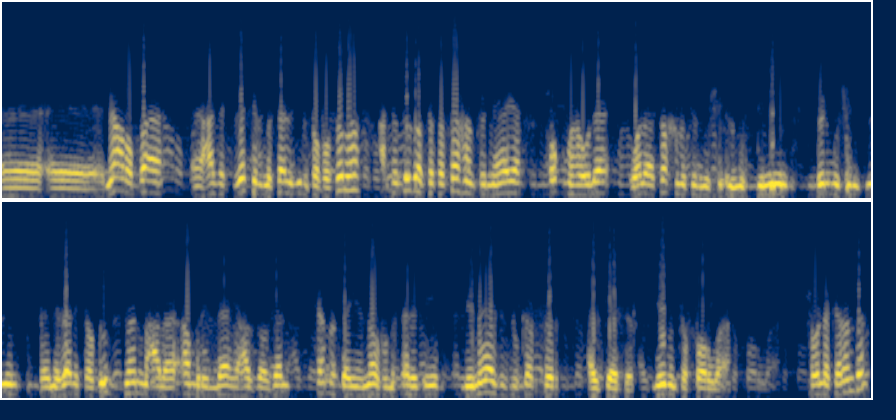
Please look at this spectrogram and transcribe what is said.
آآ آآ نعرف بقى آه، عايزك تذكر المسائل دي بتفاصيلها عشان تقدر تتفهم في النهاية حكم هؤلاء ولا تخلط المسلمين بالمشركين فإن ذلك ضدا على أمر الله عز وجل كما بيناه في مسألة إيه؟ لماذا نكفر الكافر؟ ليه بنكفره بقى؟ مش قلنا الكلام ده؟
